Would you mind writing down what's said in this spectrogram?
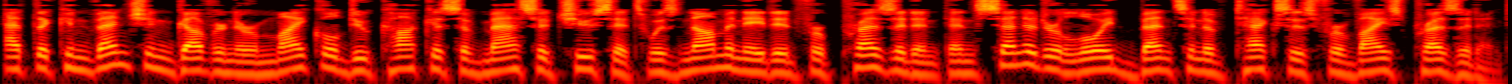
At the convention Governor Michael Dukakis of Massachusetts was nominated for president and Senator Lloyd Bentsen of Texas for vice president.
